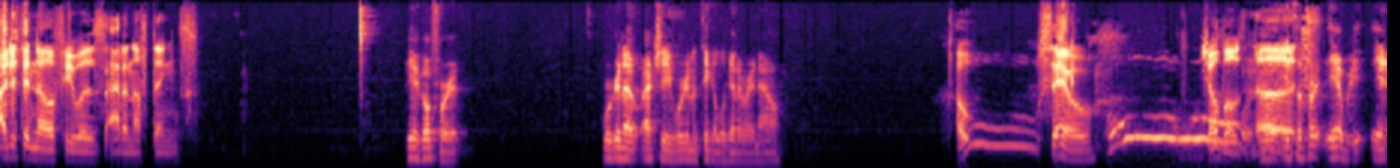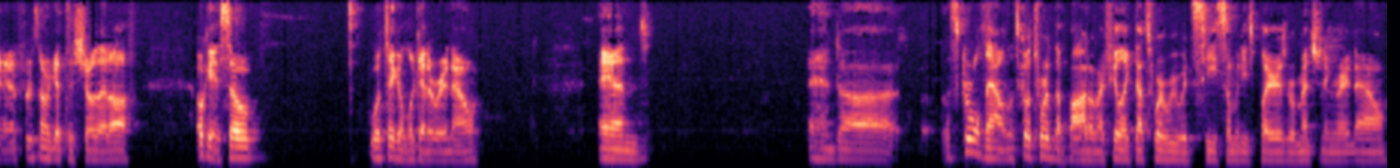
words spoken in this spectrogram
I just didn't know if he was at enough things. Yeah, go for it. We're gonna actually we're gonna take a look at it right now. Oh, sick. Heyo. Jobo's Uh, it's the first, yeah, we yeah, first time we get to show that off. Okay, so we'll take a look at it right now, and and uh let's scroll down. Let's go toward the bottom. I feel like that's where we would see some of these players we're mentioning right now.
